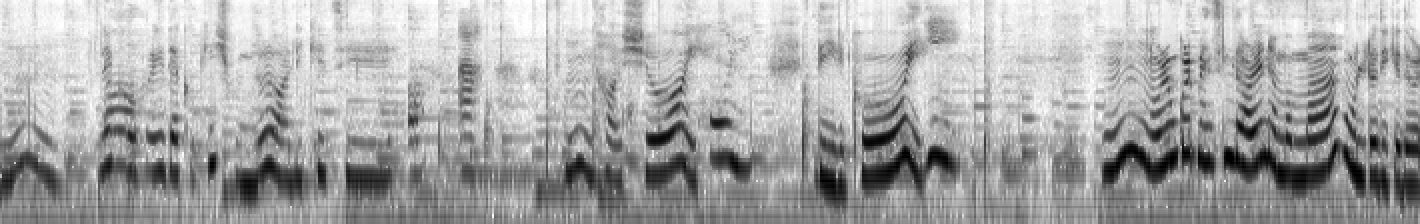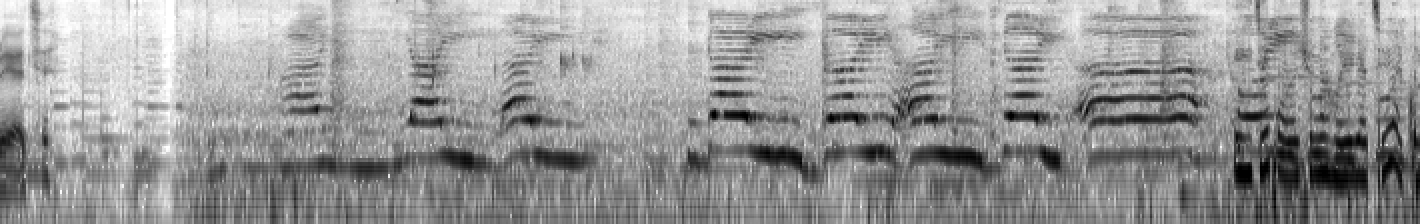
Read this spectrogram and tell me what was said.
হুম লেখো। এই দেখো কি সুন্দর অ লিখেছে। হুম হসই দীর্ঘই। হুম ওরম করে পেন্সিল ধরে না মাম্মা? উল্টো দিকে ধরে আছে। যে পড়াশোনা হয়ে গেছে, এখন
